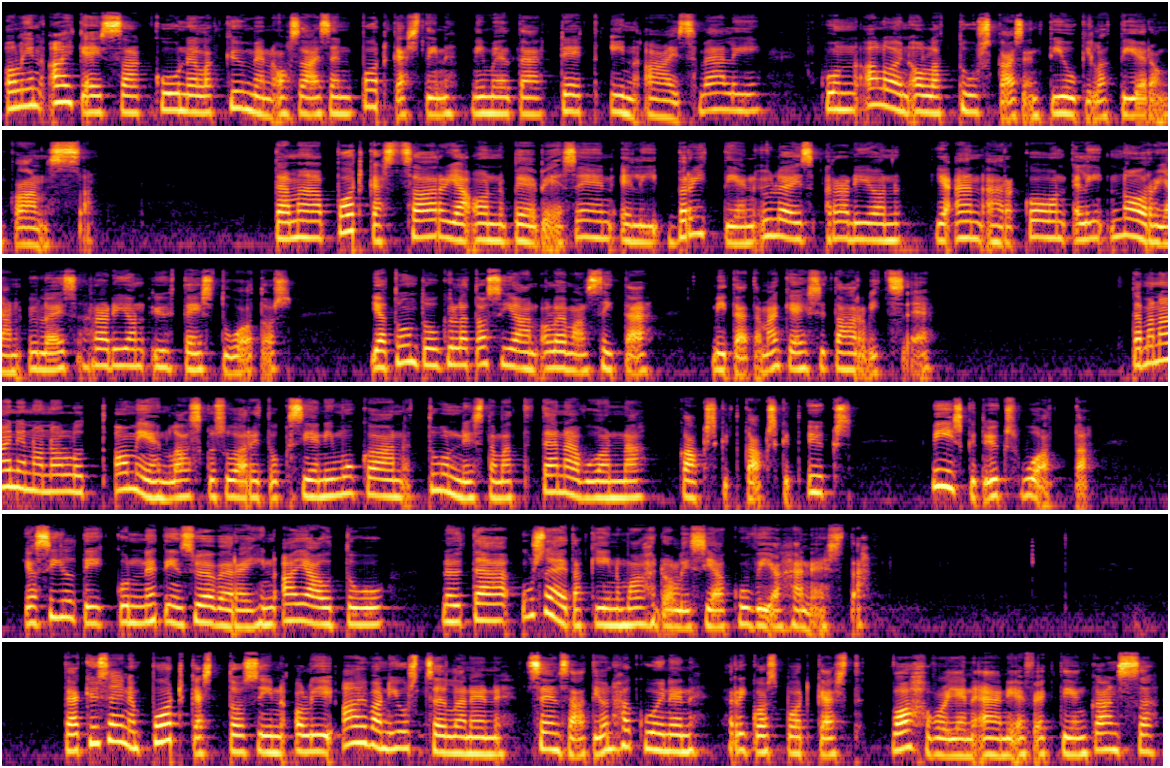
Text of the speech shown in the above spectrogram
Olin aikeissa kuunnella kymmenosaisen podcastin nimeltä Dead in Ice Valley, kun aloin olla tuskaisen tiukilla tiedon kanssa – Tämä podcast-sarja on BBCn eli Brittien yleisradion ja NRKn eli Norjan yleisradion yhteistuotos. Ja tuntuu kyllä tosiaan olevan sitä, mitä tämä keissi tarvitsee. Tämä nainen on ollut omien laskusuorituksieni mukaan tunnistamat tänä vuonna 2021 51 vuotta. Ja silti kun netin syövereihin ajautuu, löytää useitakin mahdollisia kuvia hänestä. Tämä kyseinen podcast tosin oli aivan just sellainen sensaationhakuinen rikospodcast vahvojen ääniefektien kanssa,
